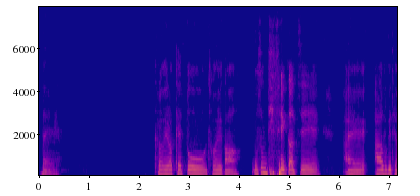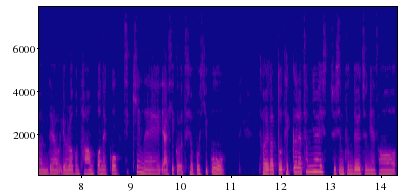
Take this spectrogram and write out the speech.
네. 그럼 이렇게 또 저희가 우승 DJ까지 알, 알아보게 되었는데요. 여러분 다음번에 꼭 치킨을 야식으로 드셔보시고 저희가 또 댓글에 참여해 주신 분들 중에서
